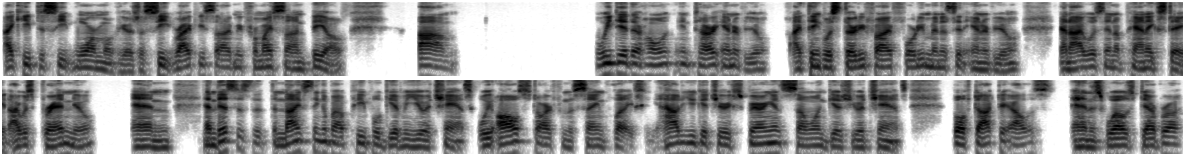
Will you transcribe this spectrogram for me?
I keep the seat warm over here. There's a seat right beside me for my son, Theo. Um, we did their whole entire interview. I think was 35, 40 minutes of interview. And I was in a panic state. I was brand new. And and this is the, the nice thing about people giving you a chance. We all start from the same place. How do you get your experience? Someone gives you a chance. Both Dr. Ellis and as well as Deborah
